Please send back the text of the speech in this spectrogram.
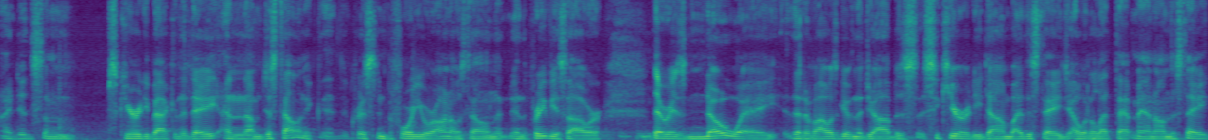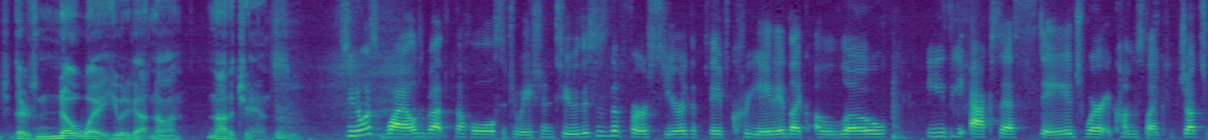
I did some security back in the day, and I'm just telling you, Kristen. Before you were on, I was telling in the previous hour, there is no way that if I was given the job as security down by the stage, I would have let that man on the stage. There's no way he would have gotten on. Not a chance. Do you know what's wild about the whole situation too? This is the first year that they've created like a low, easy access stage where it comes like juts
